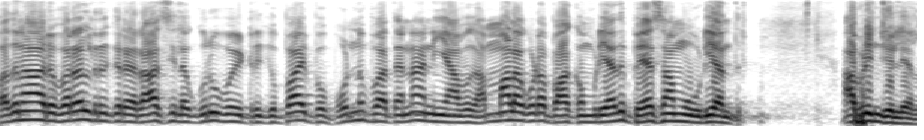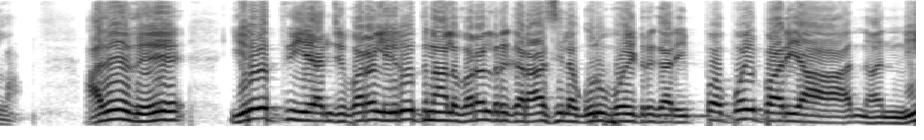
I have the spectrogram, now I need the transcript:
பதினாறு வரல் இருக்கிற ராசியில் குரு போயிட்டு இருக்குப்பா இப்போ பொண்ணு பார்த்தேன்னா நீ அவங்க அம்மாவில் கூட பார்க்க முடியாது பேசாமல் ஒடியாந்துரு அப்படின்னு சொல்லிடலாம். அதே இது இருபத்தி அஞ்சு வரல் இருபத்தி நாலு வரல் இருக்க ராசியில் குரு போயிட்டுருக்காரு. இப்போ போய் பாரியா நீ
